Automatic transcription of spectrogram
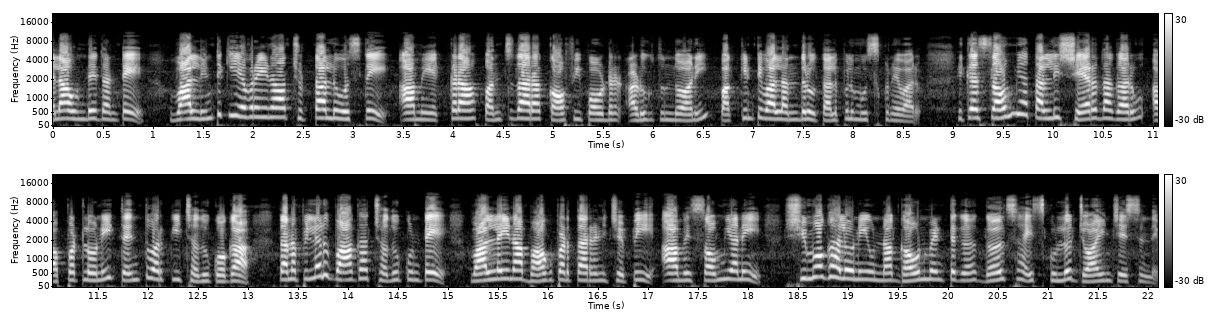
ఎలా ఉండేదంటే వాళ్ళింటికి ఎవరైనా చుట్టాలు వస్తే ఆమె ఎక్కడ పంచదార కాఫీ పౌడర్ అడుగుతుందో అని పక్కింటి వాళ్ళందరూ తలుపులు మూసుకునేవారు. ఇక సౌమ్య తల్లి శారద గారు అప్పట్లోని టెన్త్ వరకు చదువుకోగా తన పిల్లలు బాగా చదువుకుంటే వాళ్ళైనా బాగుపడతారని చెప్పి ఆమె సౌమ్యని షిమోగాలోని ఉన్న గవర్నమెంట్ గర్ల్స్ హై స్కూల్లో జాయిన్ చేసింది.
